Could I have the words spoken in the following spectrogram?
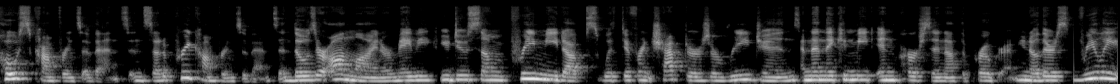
post conference events instead of pre conference events. And those are online, or maybe you do some pre meetups with different chapters or regions, and then they can meet in person at the program. You know, there's really,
